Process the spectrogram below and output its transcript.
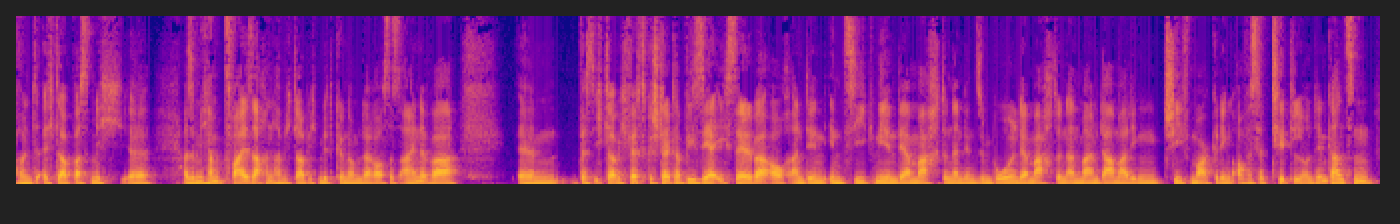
Und ich glaube, was mich, äh, also mich haben zwei Sachen, habe ich, glaube ich, mitgenommen daraus. Das eine war, ähm, dass ich, glaube ich, festgestellt habe, wie sehr ich selber auch an den Insignien der Macht und an den Symbolen der Macht und an meinem damaligen Chief Marketing Officer Titel und den ganzen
